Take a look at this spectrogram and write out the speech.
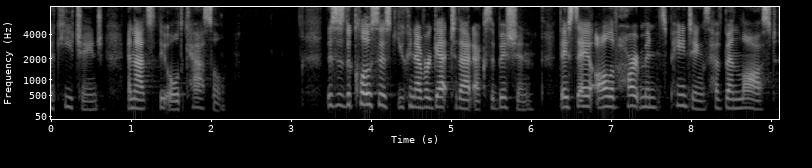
a key change, and that's the old castle. This is the closest you can ever get to that exhibition. They say all of Hartmann's paintings have been lost,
